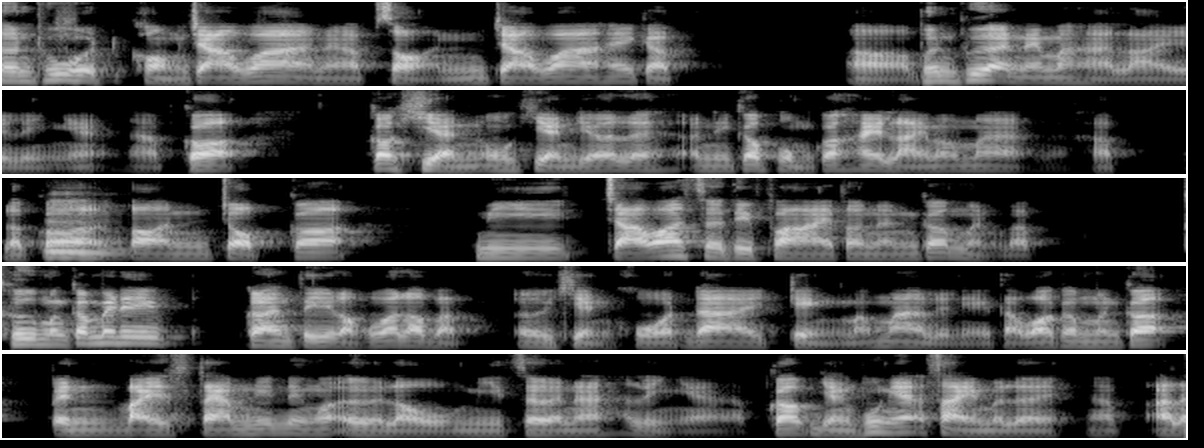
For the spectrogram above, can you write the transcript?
ท่านทูตของ Java นะครับ สอน Java ให้กับเอ่อเพื่อนๆในมหาลัยอะไรเงี้ยนะครับ ก็ก็เขียนโอเขียนเยอะเลย อันนี้ก็ผมก็ไฮไลท์มากๆนะครับ แล้วก็อืมตอนจบก็มี Java Certify ตอนนั้นก็เหมือนแบบ คือมันก็ไม่ได้การันตีหรอกว่าเราแบบเออเขียนโค้ดได้เก่งมากๆหรือเนี่ยแต่ว่าก็มันก็เป็นใบสแตมป์นิดนึงว่าเออเรามี cert นะอะไรเงี้ยครับก็อย่างพวกเนี้ยใส่มาเลยนะครับอะไร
